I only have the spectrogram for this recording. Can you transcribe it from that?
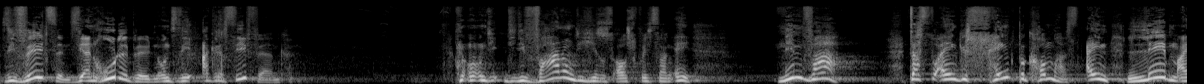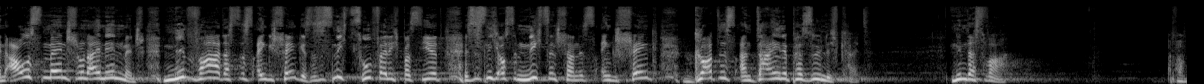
sie wild sind, sie ein Rudel bilden und sie aggressiv werden können. Und die, die, die Warnung, die Jesus ausspricht, sagen, ey, nimm wahr, dass du ein Geschenk bekommen hast. Ein Leben, ein Außenmensch und ein Innenmensch. Nimm wahr, dass das ein Geschenk ist. Es ist nicht zufällig passiert. Es ist nicht aus dem Nichts entstanden. Es ist ein Geschenk Gottes an deine Persönlichkeit. Nimm das wahr. Aber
